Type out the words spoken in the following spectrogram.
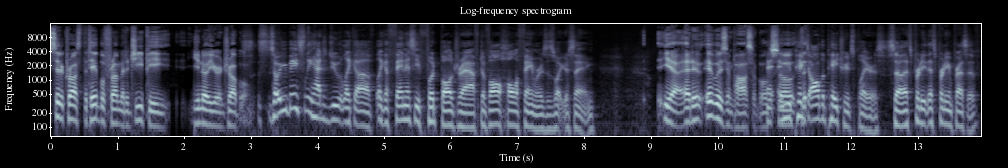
sit across the table from at a GP, you know you're in trouble. So you basically had to do like a like a fantasy football draft of all Hall of Famers, is what you're saying. Yeah, and it, it was impossible. And, so and you picked the- all the Patriots players, so that's pretty that's pretty impressive.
